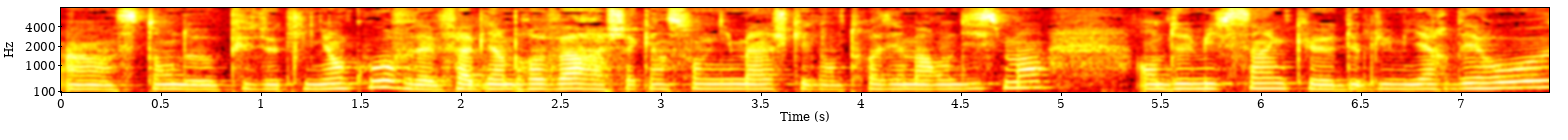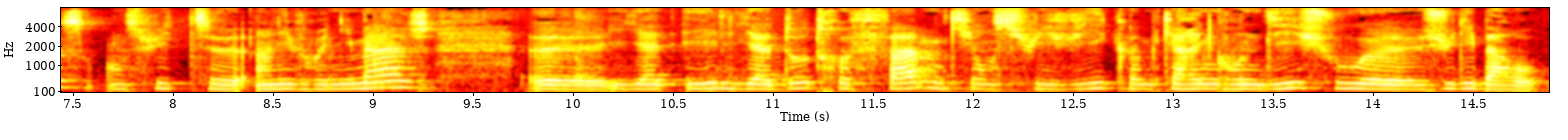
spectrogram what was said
un stand au plus de Clignancourt, vous avez Fabien Brevard à chacun son image qui est dans le troisième arrondissement, en 2005 de Lumière des Roses, ensuite un livre une image. il y a, et il y a d'autres femmes qui ont suivi comme Karine Grundich ou Julie Barrault.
